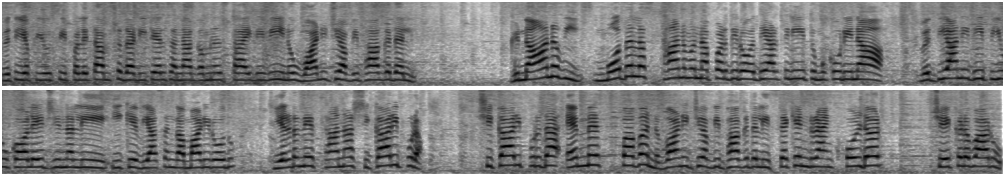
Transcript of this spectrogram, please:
ದ್ವಿತೀಯ ಪಿಯುಸಿ ಫಲಿತಾಂಶದ ಡೀಟೇಲ್ಸ್ ಅನ್ನ ಗಮನಿಸ್ತಾ ಇದ್ದೀವಿ. ಇನ್ನು ವಾಣಿಜ್ಯ ವಿಭಾಗದಲ್ಲಿ ಜ್ಞಾನವಿ ಮೊದಲ ಸ್ಥಾನವನ್ನ ಪಡೆದಿರೋ ವಿದ್ಯಾರ್ಥಿನಿ ತುಮಕೂರಿನ ವಿದ್ಯಾನಿಧಿ ಪಿಯು ಕಾಲೇಜಿನಲ್ಲಿ ಈಕೆ ವ್ಯಾಸಂಗ ಮಾಡಿರೋದು. ಎರಡನೇ ಸ್ಥಾನ ಶಿಕಾರಿಪುರ. ಶಿಕಾರಿಪುರದ ಎಂಎಸ್ ಪವನ್ ವಾಣಿಜ್ಯ ವಿಭಾಗದಲ್ಲಿ ಸೆಕೆಂಡ್ ರ್ಯಾಂಕ್ ಹೋಲ್ಡರ್ ಶೇಕಡವಾರು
